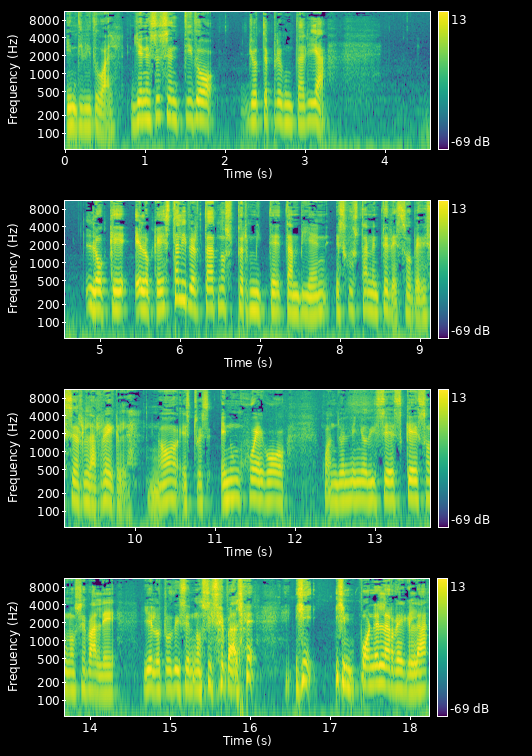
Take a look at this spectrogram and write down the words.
individual. Y en ese sentido, yo te preguntaría, lo que, lo que esta libertad nos permite también es justamente desobedecer la regla, ¿no? Esto es, en un juego, cuando el niño dice es que eso no se vale, y el otro dice no, sí se vale, y impone la regla,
